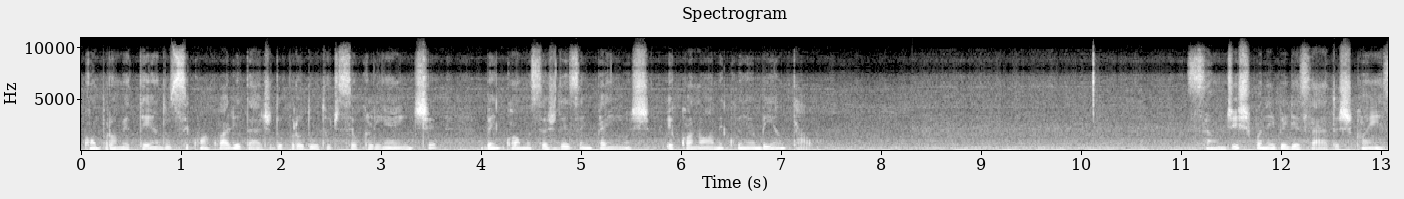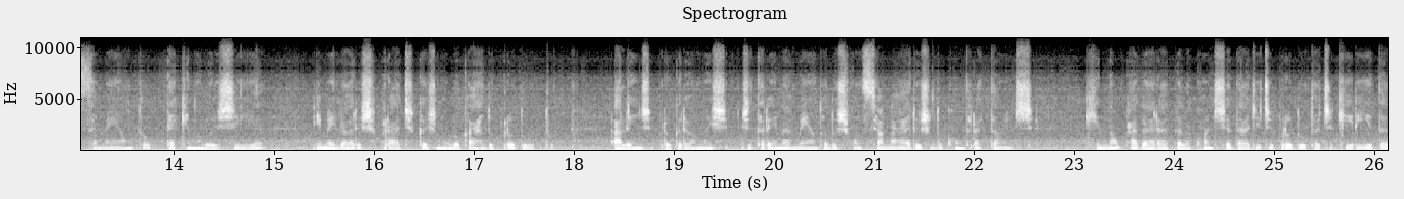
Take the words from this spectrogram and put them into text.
comprometendo-se com a qualidade do produto de seu cliente bem como seus desempenhos econômico e ambiental. São disponibilizados conhecimento, tecnologia e melhores práticas no lugar do produto, além de programas de treinamento dos funcionários do contratante, que não pagará pela quantidade de produto adquirida,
